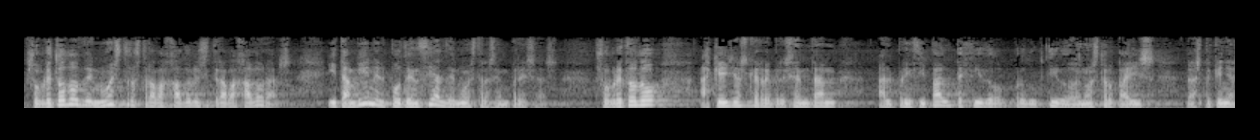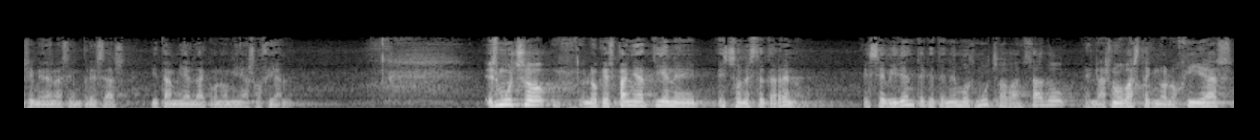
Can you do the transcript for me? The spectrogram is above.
sobre todo de nuestros trabajadores y trabajadoras, y también el potencial de nuestras empresas, sobre todo aquellas que representan al principal tejido productivo de nuestro país, las pequeñas y medianas empresas y también la economía social. Es mucho lo que España tiene hecho en este terreno. Es evidente que tenemos mucho avanzado en las nuevas tecnologías,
